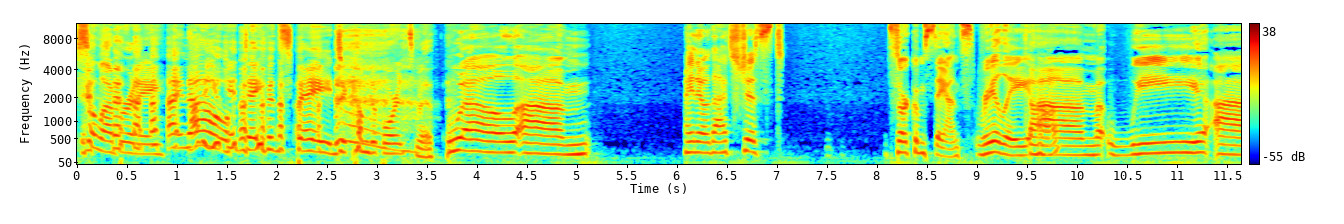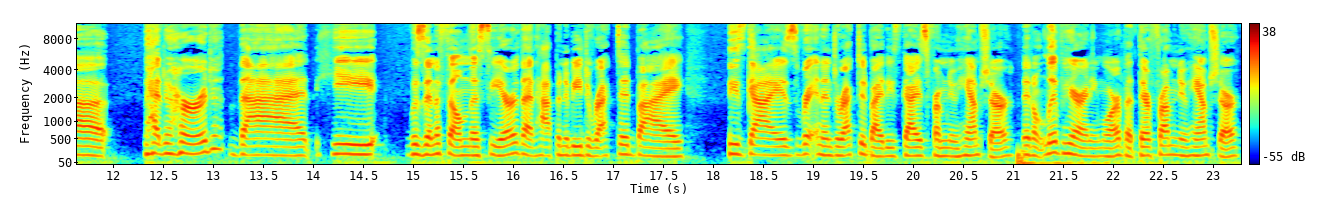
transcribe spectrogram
Big celebrity. I How know. do you get David Spade to come to Portsmouth? Well, um, I know that's just circumstance, really. Uh-huh. Um, we uh, had heard that he was in a film this year that happened to be directed by these guys, written and directed by these guys from New Hampshire. They don't live here anymore, but they're from New Hampshire.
